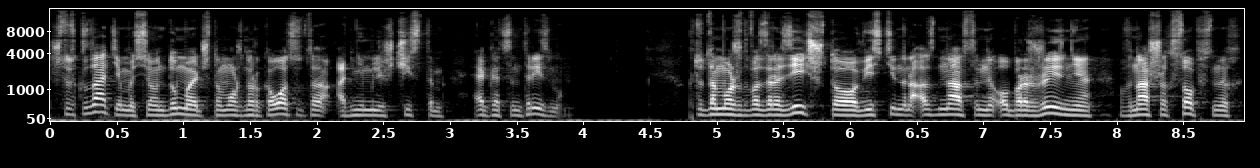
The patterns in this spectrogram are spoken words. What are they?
Что сказать ему, если он думает, что можно руководствоваться одним лишь чистым эгоцентризмом? Кто-то может возразить, что вести нравственный образ жизни в наших собственных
